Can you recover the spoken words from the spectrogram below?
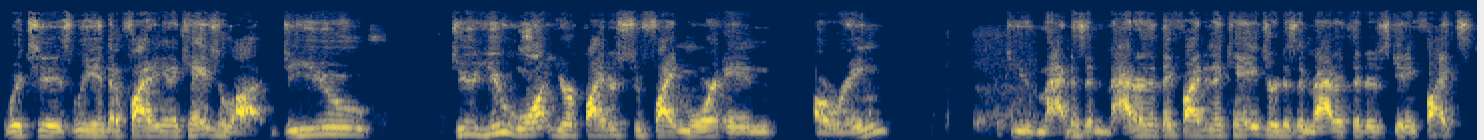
which is we end up fighting in a cage a lot. Do you do you want your fighters to fight more in a ring? Do you does it matter that they fight in a cage, or does it matter that they're just getting fights?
